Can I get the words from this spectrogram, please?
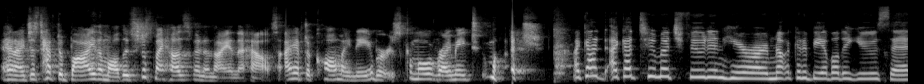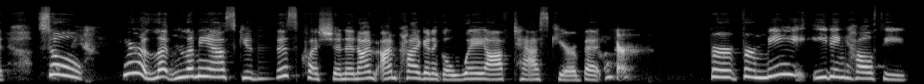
and I just have to buy them all. It's just my husband and I in the house. I have to call my neighbors, come over, I made too much. I got I got too much food in here. I'm not going to be able to use it. So here, let let me ask you this question, and I'm I'm probably going to go way off task here, but Okay. for for me, eating healthy,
